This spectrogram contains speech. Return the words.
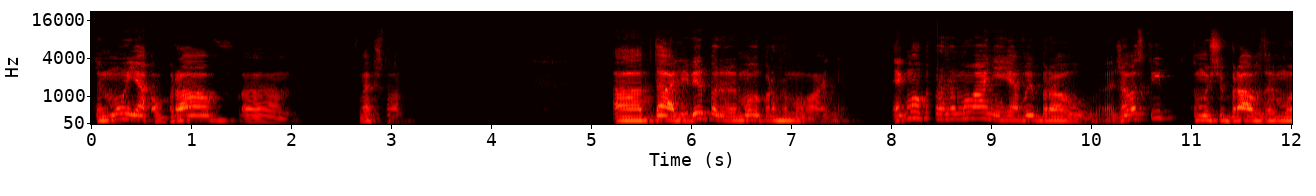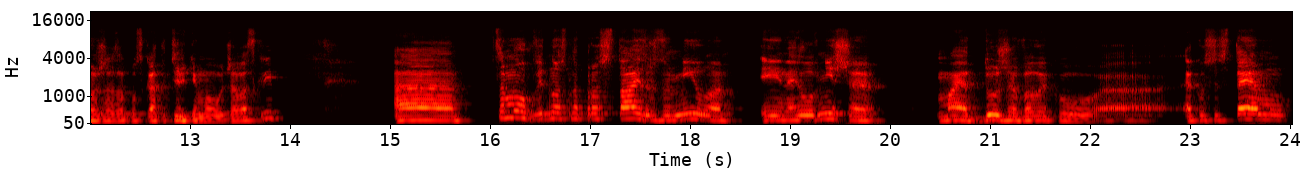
Тому я обрав е, WebStorm. А далі вибір мови програмування. Як мову програмування я вибрав JavaScript, тому що браузер може запускати тільки мову JavaScript. Ця мова відносно проста і зрозуміла, і найголовніше має дуже велику е, екосистему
